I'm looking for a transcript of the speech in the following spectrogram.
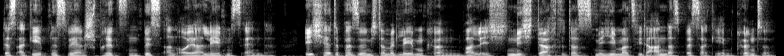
Das Ergebnis wären Spritzen bis an euer Lebensende. Ich hätte persönlich damit leben können, weil ich nicht dachte, dass es mir jemals wieder anders besser gehen könnte.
